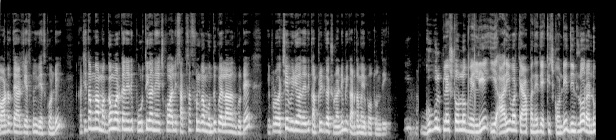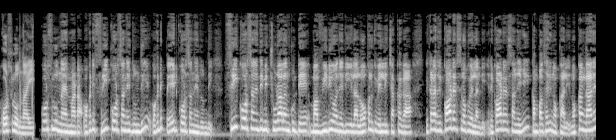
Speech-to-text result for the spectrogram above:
బార్డర్ తయారు చేసుకుని వేసుకోండి. ఖచ్చితంగా మగ్గం వర్క్ అనేది పూర్తిగా నేర్చుకోవాలి సక్సెస్ఫుల్గా ముందుకు వెళ్ళాలనుకుంటే ఇప్పుడు వచ్చే వీడియో అనేది కంప్లీట్గా చూడండి మీకు అర్థమైపోతుంది. గూగుల్ ప్లే స్టోర్లోకి వెళ్ళి ఈ ఆరి వర్క్ యాప్ అనేది ఎక్కించుకోండి. దీంట్లో రెండు కోర్సులు ఉన్నాయి. కోర్సులు ఉన్నాయన్నమాట. ఒకటి ఫ్రీ కోర్స్ అనేది ఉంది ఒకటి పెయిడ్ కోర్స్ అనేది ఉంది. ఫ్రీ కోర్స్ అనేది మీరు చూడాలనుకుంటే మా వీడియో అనేది ఇలా లోపలికి వెళ్ళి చక్కగా ఇక్కడ రికార్డర్స్లోకి వెళ్ళండి. రికార్డర్స్ అనేవి కంపల్సరీ నొక్కాలి. నొక్కంగానే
